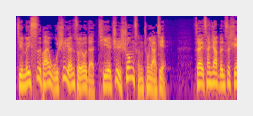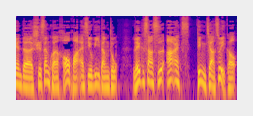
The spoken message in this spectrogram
仅为四百五十元左右的铁质双层冲压件。在参加本次实验的十三款豪华 SUV 当中，雷克萨斯 RX 定价最高，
